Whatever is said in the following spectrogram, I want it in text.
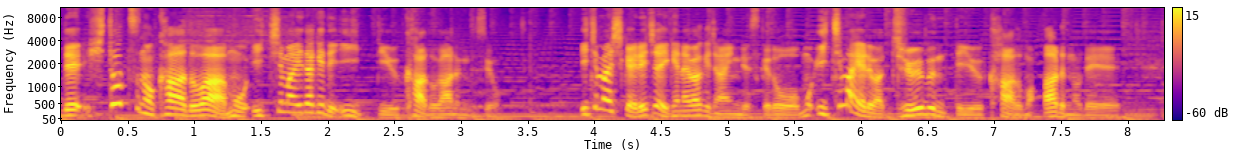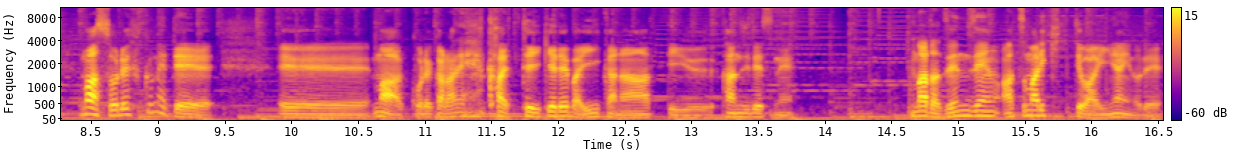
で1つのカードはもう1枚だけでいいっていうカードがあるんですよ。1枚しか入れちゃいけないわけじゃないんですけどもう1枚やれば十分っていうカードもあるのでまあそれ含めて、えー、まあこれからね買っていければいいかなっていう感じですね。まだ全然集まりきってはいないので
